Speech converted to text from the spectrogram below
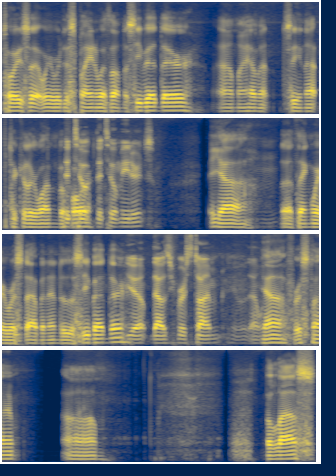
toys that we were displaying with on the seabed there, um, I haven't seen that particular one The before. tilt, the tilt meters. Yeah, the thing we were stabbing into the seabed there. Yeah, that was your first time. That one. Yeah, first time. Um, the last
